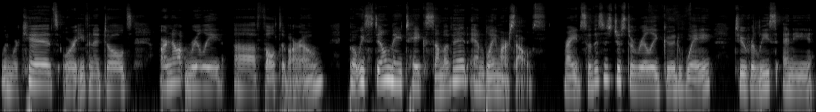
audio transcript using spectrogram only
when we're kids or even adults are not really a fault of our own but we still may take some of it and blame ourselves, right? So, this is just a really good way to release any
